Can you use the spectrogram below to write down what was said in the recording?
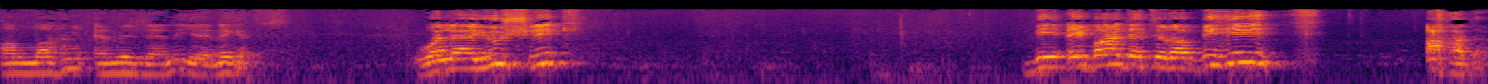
Allah'ın emirlerini yerine getirsin. Ve la yüşrik bi ibadeti rabbihi ahada.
